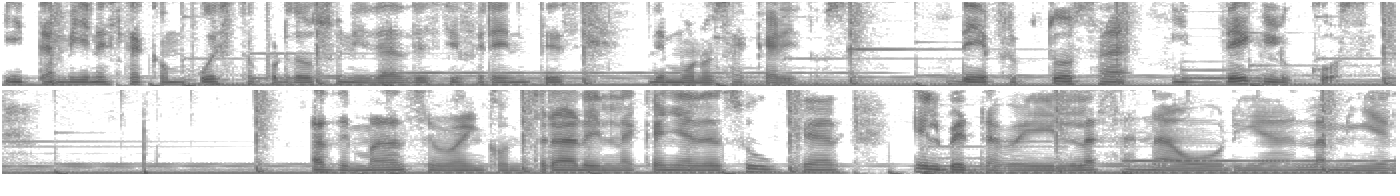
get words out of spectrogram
y también está compuesto por dos unidades diferentes de monosacáridos, de fructosa y de glucosa. Además se va a encontrar en la caña de azúcar el betabel, la zanahoria, la miel.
